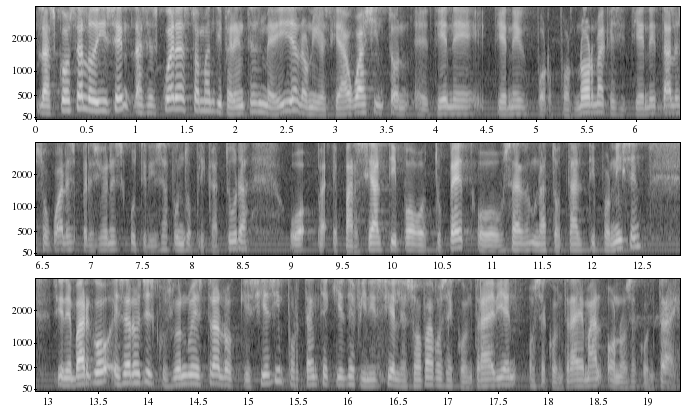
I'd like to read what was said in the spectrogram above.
Las cosas lo dicen, las escuelas toman diferentes medidas, la Universidad de Washington eh, tiene, tiene por, por, norma que si tiene tales o cuales presiones utiliza funduplicatura o eh, parcial tipo Tupet o usar una total tipo Nissen. Sin embargo, esa no es discusión nuestra, lo que sí es importante aquí es definir si el esófago se contrae bien o se contrae mal o no se contrae.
